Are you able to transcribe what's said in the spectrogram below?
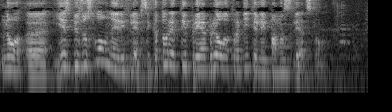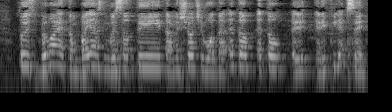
ну, э, есть безусловные рефлексы, которые ты приобрел от родителей по наследству. То есть бывает там боязнь высоты, там еще чего-то. Это, это рефлексы,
